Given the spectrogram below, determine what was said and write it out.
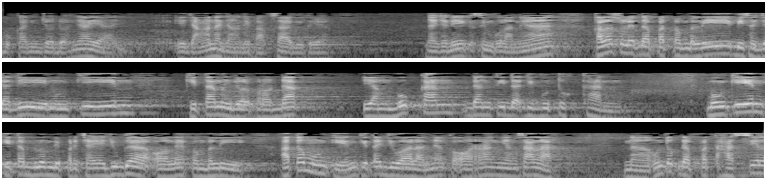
bukan jodohnya ya ya janganlah jangan dipaksa gitu ya. Nah jadi kesimpulannya kalau sulit dapat pembeli bisa jadi mungkin kita menjual produk yang bukan dan tidak dibutuhkan. Mungkin kita belum dipercaya juga oleh pembeli atau mungkin kita jualannya ke orang yang salah. Nah, untuk dapat hasil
